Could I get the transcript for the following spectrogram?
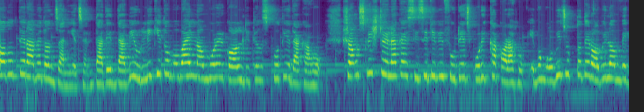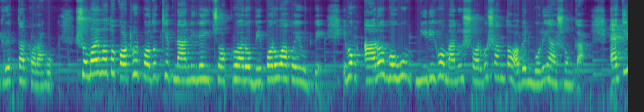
তদন্তের আবেদন জানিয়েছেন। তাদের দাবি, উল্লিখিত মোবাইল নম্বরের কল ডিটেলস খতিয়ে দেখা হোক, সংশ্লিষ্ট এলাকায় সিসিটিভি ফুটেজ পরীক্ষা করা হোক এবং অভিযুক্তদের অবিলম্বে গ্রেপ্তার করা হোক। সময় মতো কঠোর পদক্ষেপ না নিলেই চক্র আরও বেপরোয়া হয়ে উঠবে এবং আরও বহু নিরীহ মানুষ সর্বশান্ত হবেন বলে আশঙ্কা। একই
